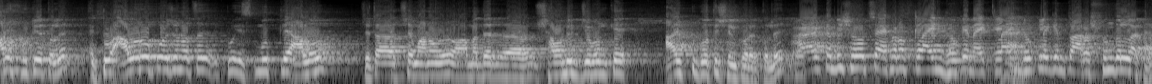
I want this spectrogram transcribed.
আরও ফুটিয়ে তোলে। একটু আলোরও প্রয়োজন হচ্ছে একটু স্মুথলি আলো যেটা হচ্ছে মানব আমাদের স্বাভাবিক জীবনকে আরেকটু গতিশীল করে তোলে। আর একটা বিষয় হচ্ছে এখনও ক্লায়েন্ট ঢোকে নাই। ক্লায়েন্ট ঢুকলে কিন্তু আরও সুন্দর লাগতো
